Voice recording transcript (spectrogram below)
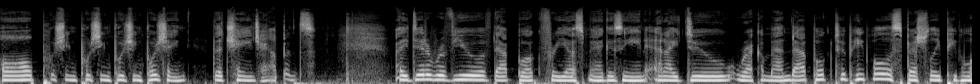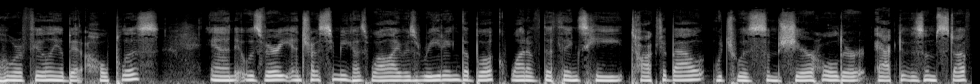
all pushing, pushing, pushing, pushing, the change happens. I did a review of that book for Yes Magazine, and I do recommend that book to people, especially people who are feeling a bit hopeless and it was very interesting because while I was reading the book, one of the things he talked about, which was some shareholder activism stuff,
